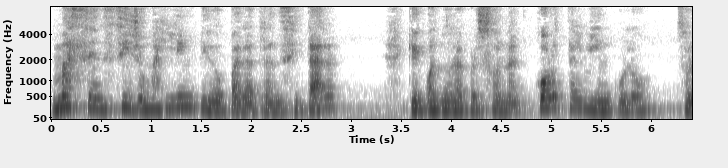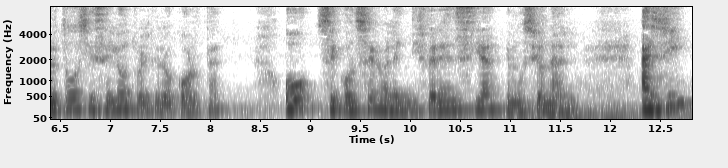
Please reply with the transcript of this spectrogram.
más sencillo, más límpido para transitar que cuando la persona corta el vínculo, sobre todo si es el otro el que lo corta, o se conserva la indiferencia emocional. Allí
